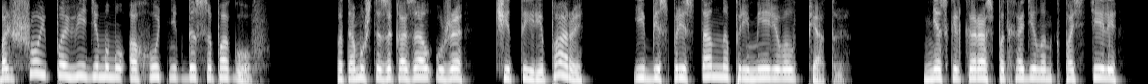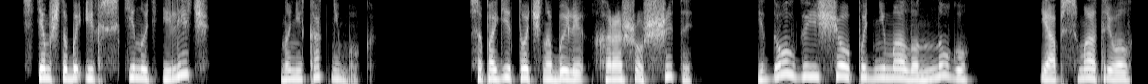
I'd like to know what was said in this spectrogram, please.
большой, по-видимому, охотник до сапогов, потому что заказал уже четыре пары и беспрестанно примеривал пятую. Несколько раз подходил он к постели с тем, чтобы их скинуть и лечь, но никак не мог. Сапоги точно были хорошо сшиты, и долго еще поднимал он ногу и обсматривал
